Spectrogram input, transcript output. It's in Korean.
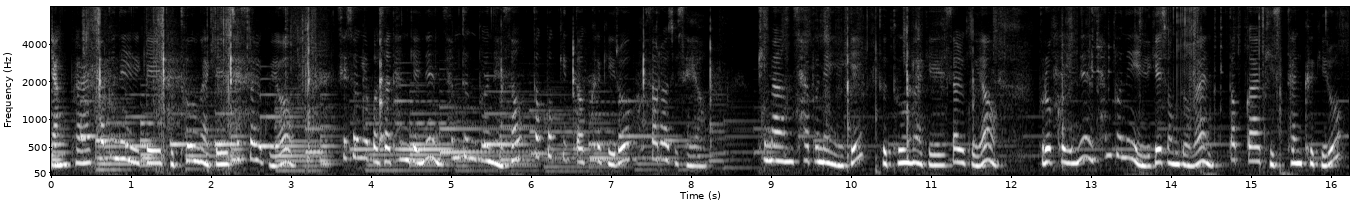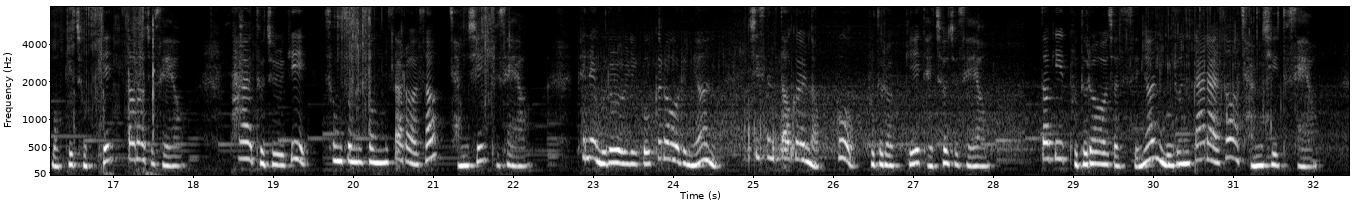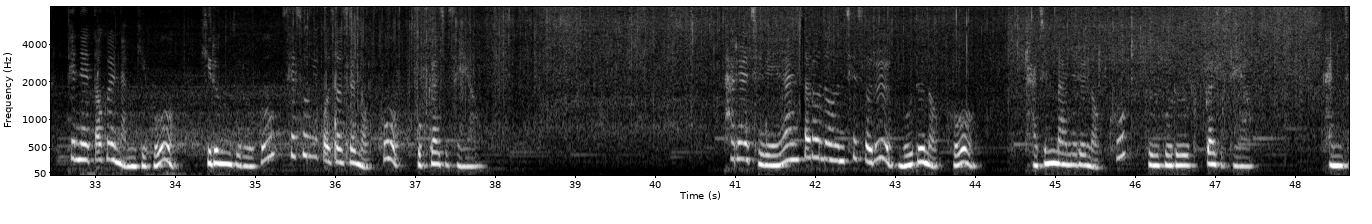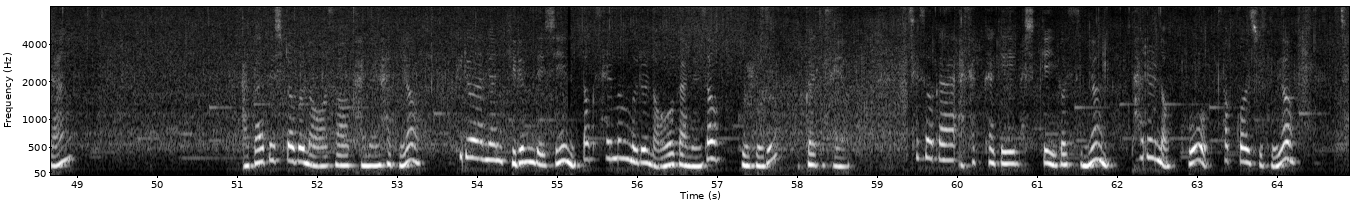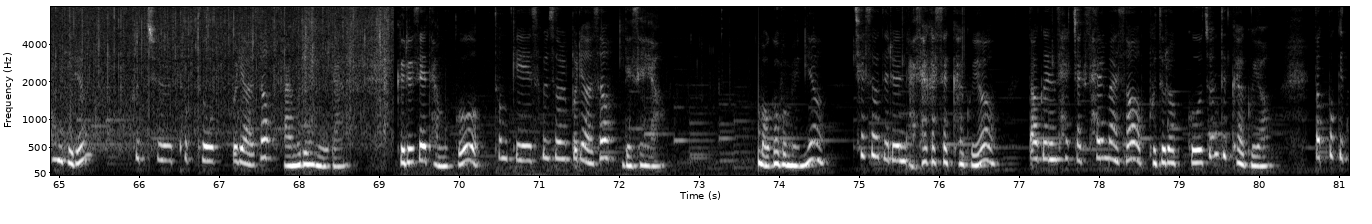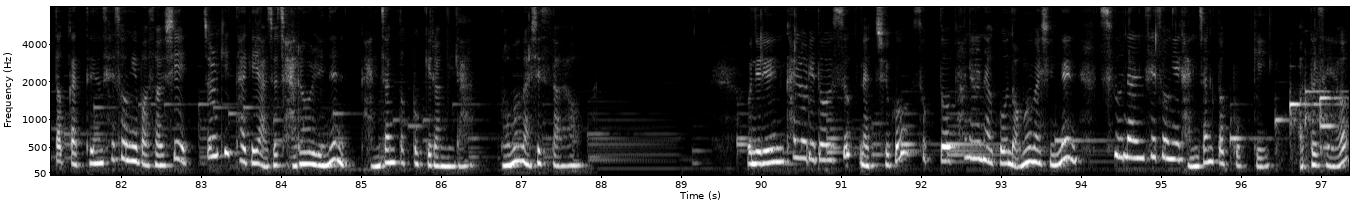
양파 4분의 1개 도톰하게 채 썰고요. 새송이버섯 한 개는 3등분 해서 떡볶이 떡 크기로 썰어주세요. 피망 4분의 1개 도톰하게 썰고요. 브로콜리는 3분의 1개 정도만 떡과 비슷한 크기로 먹기 좋게 썰어주세요. 파 두 줄기 송송송 썰어서 잠시 두세요. 팬에 물을 올리고 끓어오르면 씻은 떡을 넣고 부드럽게 데쳐주세요. 떡이 부드러워졌으면 물은 따라서 잠시 두세요. 팬에 떡을 남기고 기름 두르고 새송이 버섯을 넣고 볶아주세요. 파를 제외한 썰어놓은 채소를 모두 넣고 다진 마늘을 넣고 골고루 볶아주세요. 간장, 아바드 시럽을 넣어서 간을 하고요. 필요하면 기름 대신 떡 삶은 물을 넣어가면서 골고루 볶아주세요. 채소가 아삭하게 맛있게 익었으면 파를 넣고 섞어주고요. 참기름, 후추 톡톡 뿌려서 마무리합니다. 그릇에 담고 통깨 솔솔 뿌려서 내세요. 먹어보면요. 채소들은 아삭아삭하고요. 떡은 살짝 삶아서 부드럽고 쫀득하고요. 떡볶이 떡 같은 새송이 버섯이 쫄깃하게 아주 잘 어울리는 간장 떡볶이랍니다. 너무 맛있어요. 오늘은 칼로리도 쑥 낮추고 속도 편안하고 너무 맛있는 순한 새송이 간장 떡볶이 어떠세요?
